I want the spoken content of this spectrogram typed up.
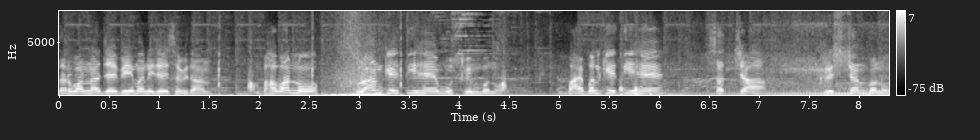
सर्वांना जय भीम जय संविधान. भावांनो कुरान कहती है, मुस्लिम बनो. बाइबल कहती है, सच्चा क्रिश्चियन बनो.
